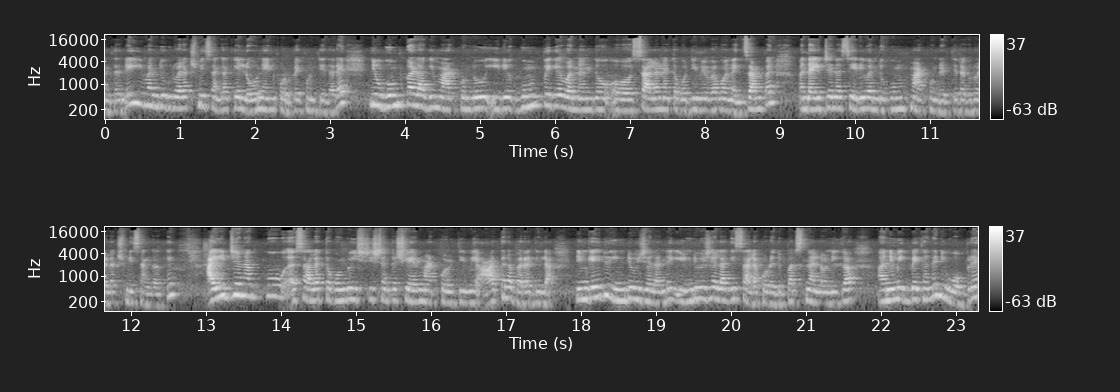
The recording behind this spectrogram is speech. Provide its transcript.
ಅಂತಂದರೆ ಈ ಒಂದು ಗೃಹಲಕ್ಷ್ಮಿ ಸಂಘಕ್ಕೆ ಲೋನ್ ಏನು ಕೊಡಬೇಕು ಅಂತಿದ್ದಾರೆ, ನೀವು ಗುಂಪುಗಳಾಗಿ ಮಾಡಿಕೊಂಡು ಇಡೀ ಗುಂಪಿಗೆ ಒಂದೊಂದು ಸಾಲನ ತಗೋತೀವಿ. ಇವಾಗ ಒಂದು ಎಕ್ಸಾಂಪಲ್ ಒಂದು ಐದು ಜನ ಸೇರಿ ಒಂದು ಗುಂಪು ಮಾಡ್ಕೊಂಡಿರ್ತೀರ ಗೃಹಲಕ್ಷ್ಮಿ ಸಂಘಕ್ಕೆ. ಐದು ಜನಕ್ಕೂ ಸಾಲ ತಗೊಂಡು ಇಷ್ಟಿಷ್ಟು ಅಂತ ಶೇರ್ ಮಾಡ್ಕೊಳ್ತೀವಿ, ಆ ಥರ ಬರೋದಿಲ್ಲ. ನಿಮಗೆ ಇದು ಇಂಡಿವಿಜುವಲ್ ಅಂದರೆ ಇಂಡಿವಿಜುವಲ್ ಆಗಿ ಸಾಲ ಕೊಡೋದು ಪರ್ಸ್ನಲ್ ಲೋನ್ ಈಗ ನಿಮಗೆ ಬೇಕಂದರೆ ನೀವು ಒಬ್ಬರೇ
